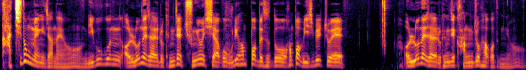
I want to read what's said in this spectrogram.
가치 동맹이잖아요. 미국은 언론의 자유를 굉장히 중요시하고 우리 헌법에서도 헌법 21조에 언론의 자유를 굉장히 강조하거든요.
